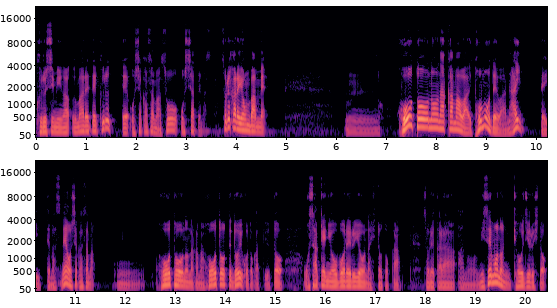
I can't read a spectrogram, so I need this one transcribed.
苦しみが生まれてくるってお釈迦様はそうおっしゃってます。それから4番目。うん宝刀の仲間は友ではないって言ってますねお釈迦様。うん。宝刀の仲間。宝刀ってどういうことかっていうとお酒に溺れるような人とかそれからあの見せ物に興じる人、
